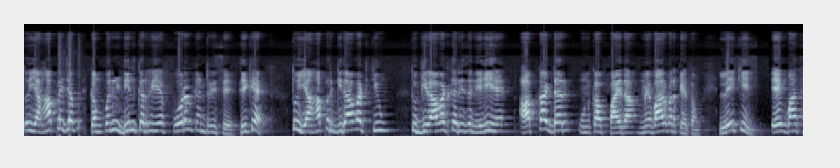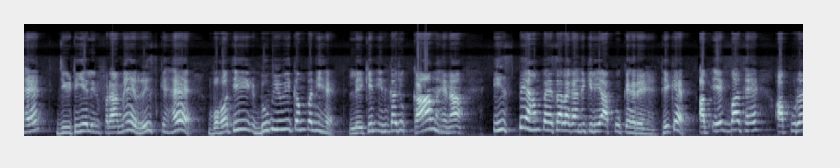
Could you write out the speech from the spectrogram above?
तो यहाँ पे जब कंपनी डील कर रही है फॉरन कंट्री से, ठीक है? तो यहाँ पर गिरावट क्यों? तो गिरावट का रीजन यही है। आपका डर, उनका फ़ायदा, मैं बार बार कहता हूँ। लेकिन एक बात है जीटीएल इंफ्रा में रिस्क है, बहुत ही डूबी हुई कंपनी है। लेकिन इनका जो काम है ना, इस पे हम पैसा लगाने के लिए आपको कह रहे हैं, ठीक है? अब एक बात है, आप पूरा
